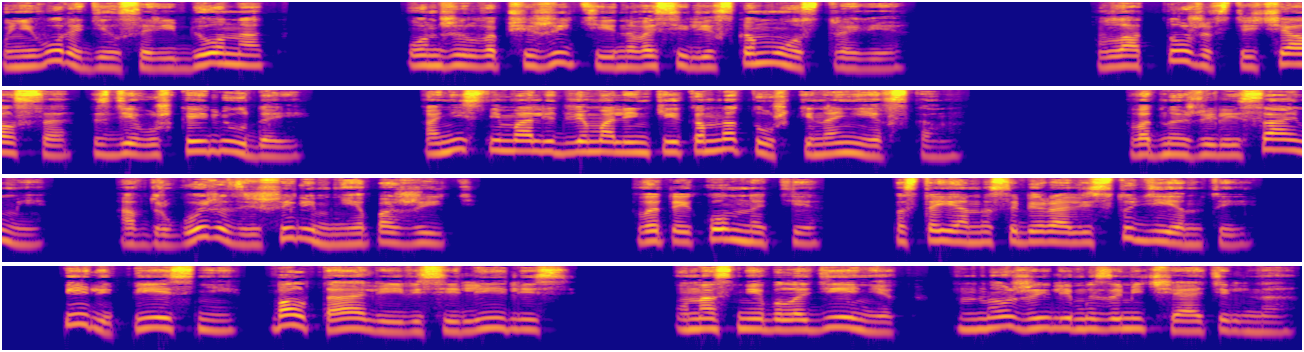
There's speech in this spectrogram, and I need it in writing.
у него родился ребенок. Он жил в общежитии на Васильевском острове. Влад тоже встречался с девушкой Людой. Они снимали две маленькие комнатушки на Невском. В одной жили сами, а в другой разрешили мне пожить. В этой комнате постоянно собирались студенты, пели песни, болтали и веселились. У нас не было денег, но жили мы замечательно.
